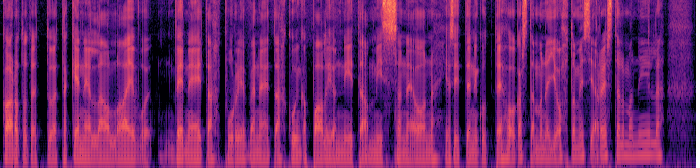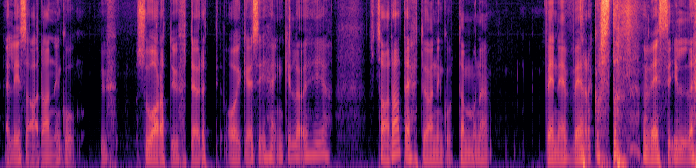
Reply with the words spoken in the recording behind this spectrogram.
kartotettu, että kenellä on laivo, veneitä, purjeveneitä, kuinka paljon niitä on, missä ne on, ja sitten niin kuin tehokas tämmöinen johtamisjärjestelmä niille, eli saadaan niin kuin yh, suorat yhteydet oikeisiin henkilöihin, ja saadaan tehtyä niin kuin tämmöinen veneverkosto vesille.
